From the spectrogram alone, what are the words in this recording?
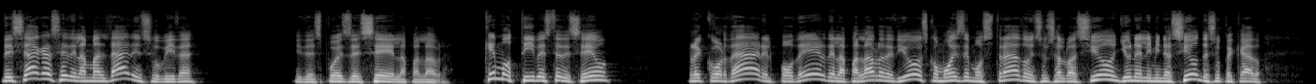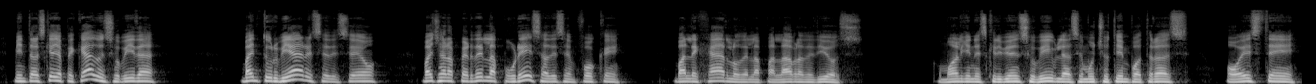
deshágase de la maldad en su vida y después desee la palabra. ¿Qué motiva este deseo? Recordar el poder de la palabra de Dios como es demostrado en su salvación y una eliminación de su pecado mientras que haya pecado en su vida, va a enturbiar ese deseo, va a echar a perder la pureza de ese enfoque, va a alejarlo de la palabra de Dios. Como alguien escribió en su Biblia hace mucho tiempo atrás, o este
